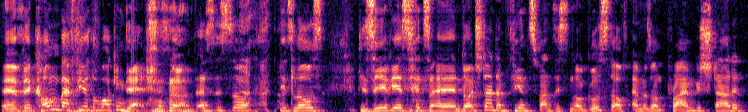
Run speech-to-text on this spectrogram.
Äh, willkommen bei Fear the Walking Dead. Das ist so, geht's los. Die Serie ist jetzt äh, in Deutschland am 24. August auf Amazon Prime gestartet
